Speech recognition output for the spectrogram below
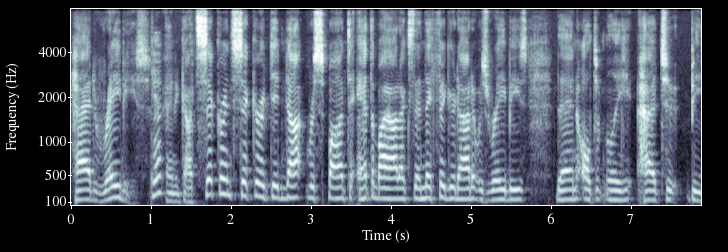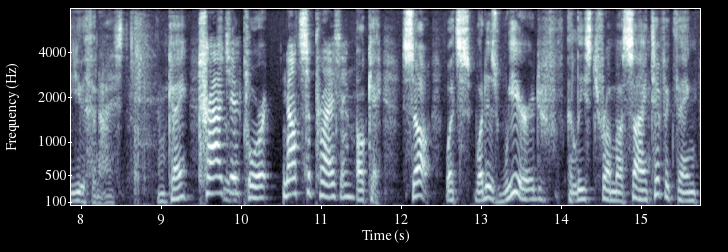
had rabies Yep. and it got sicker and sicker It did not respond to antibiotics then they figured out it was rabies then ultimately had to be euthanized okay So Tragic. poor Not surprising. Okay, so what's what is weird, at least from a scientific thing,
